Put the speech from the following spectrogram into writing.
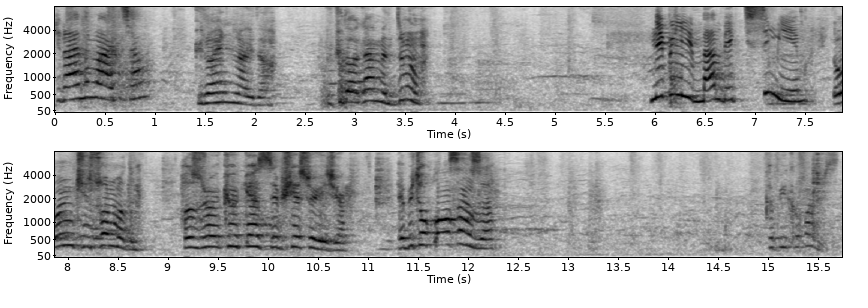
Günaydın Meltem. Günaydın Layda. Öykü daha gelmedi değil mi? Ne bileyim ben bekçisi miyim? Ya onun için sormadım. Hazır Öykü yokken size bir şey söyleyeceğim. E bir toplansanıza. Kapıyı kapar mısın?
